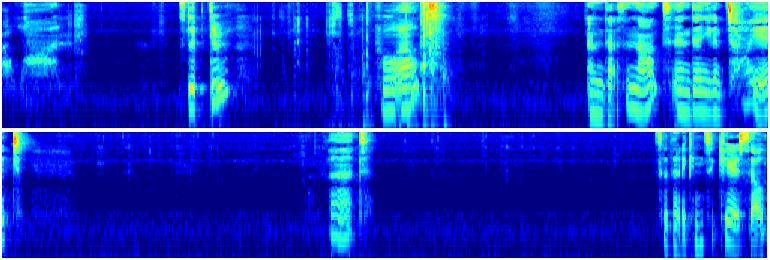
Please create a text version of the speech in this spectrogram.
A one. Slip through, pull out, and that's a knot. And then you can tie it that so that it can secure itself.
